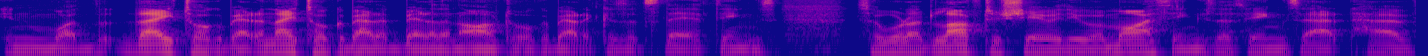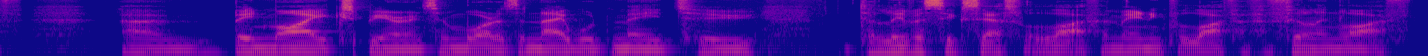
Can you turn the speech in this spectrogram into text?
in what they talk about. And they talk about it better than I'll talk about it because it's their things. So what I'd love to share with you are my things, the things that have um, been my experience and what has enabled me to, to live a successful life, a meaningful life, a fulfilling life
